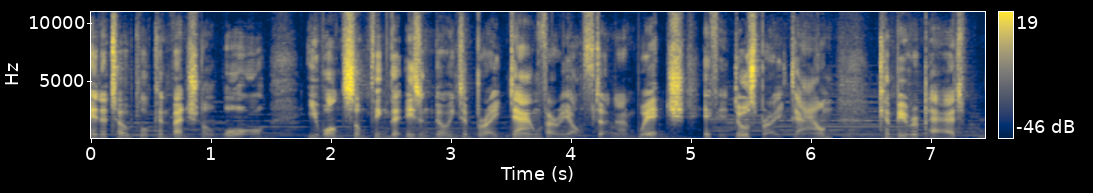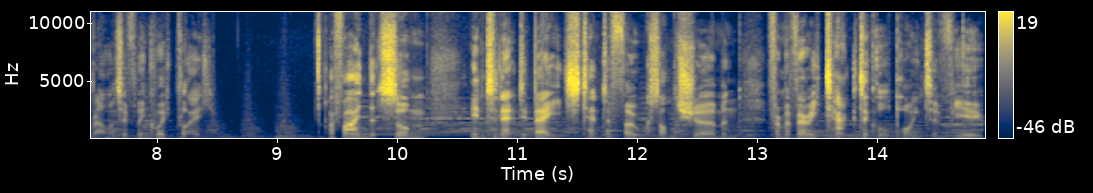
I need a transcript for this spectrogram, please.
in a total conventional war, you want something that isn't going to break down very often and which, if it does break down, can be repaired relatively quickly. I find that some internet debates tend to focus on the Sherman from a very tactical point of view,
